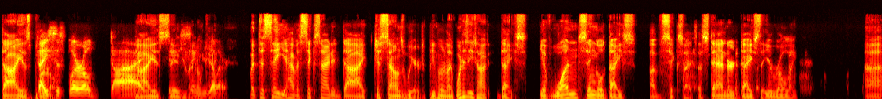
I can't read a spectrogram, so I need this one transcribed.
Die is plural. Dice is plural. Die, die is singular. Is singular. Okay. But to say you have a six sided die just sounds weird. People are like, what is he talking? Dice. You have one single dice of six sides, a standard dice that you're rolling. Uh,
